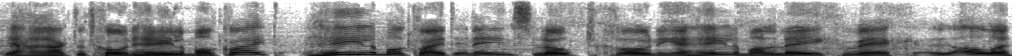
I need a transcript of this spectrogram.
ja, raakt het gewoon helemaal kwijt. Helemaal kwijt. Ineens loopt Groningen helemaal leeg weg. Alle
